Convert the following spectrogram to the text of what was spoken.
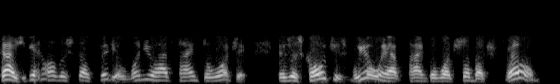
guys, you get all this stuff video. When you have time to watch it? Because as coaches, we only have time to watch so much film.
